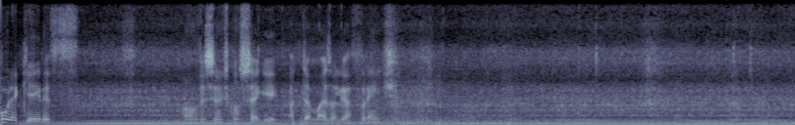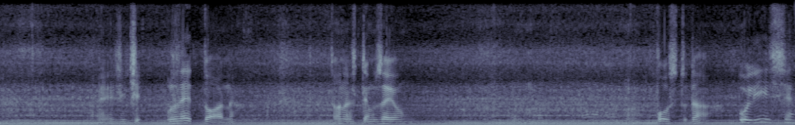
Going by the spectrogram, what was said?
buraqueiras. Vamos ver se a gente consegue ir até mais ali à frente. Aí a gente retorna. Então nós temos aí um, um posto da polícia.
